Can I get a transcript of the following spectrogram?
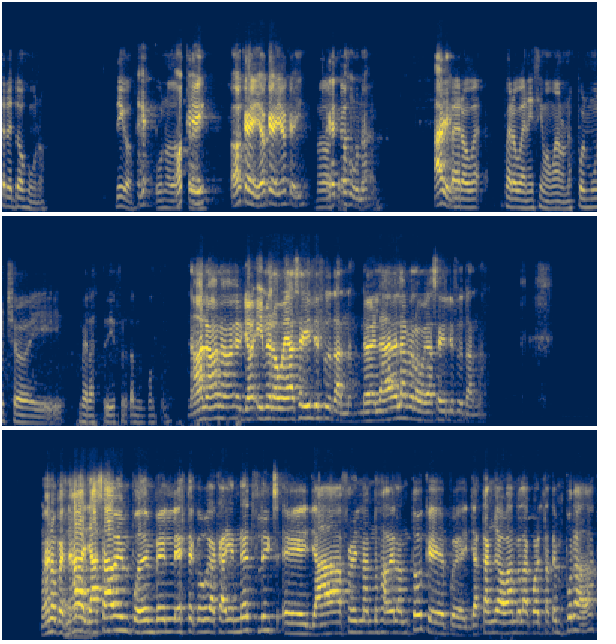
3-2-1. Digo, 1-2. Ok, ok, ok, ok. 3-2-1. Pero pero buenísimo, mano. No es por mucho y me la estoy disfrutando un montón. No, no, no. Yo, y me lo voy a seguir disfrutando. De verdad, de verdad, me lo voy a seguir disfrutando. Bueno, pues nada, ya saben, pueden ver este Cobra Kai en Netflix. Eh, ya Fernando nos adelantó que pues ya están grabando la cuarta temporada.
